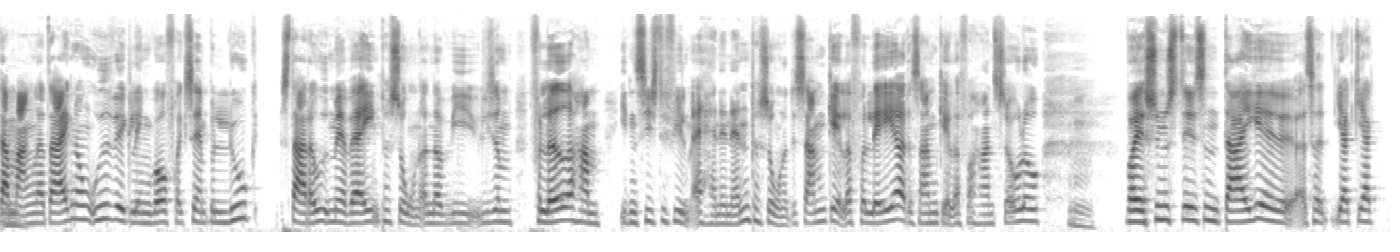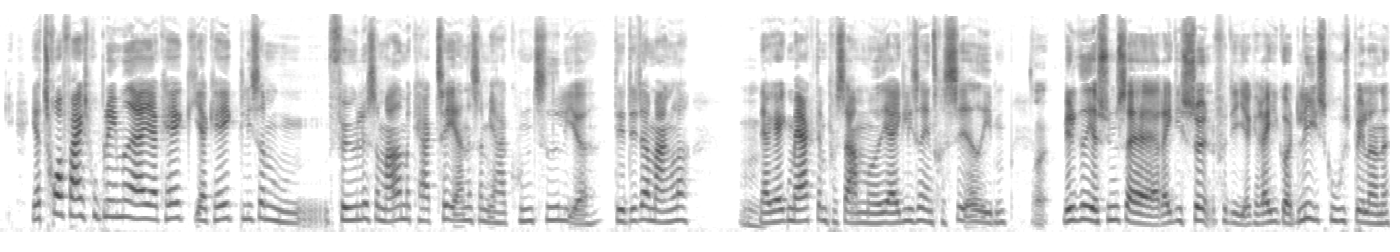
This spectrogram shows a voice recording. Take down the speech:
der mm. mangler. Der er ikke nogen udvikling, hvor for eksempel Luke starter ud med at være en person, og når vi ligesom forlader ham i den sidste film, er han en anden person, og det samme gælder for Leia, og det samme gælder for Han Solo. Mm. Hvor jeg synes, det er sådan, der er ikke, altså, jeg, jeg, jeg tror faktisk, problemet er, at jeg kan ikke, jeg kan ikke ligesom føle så meget med karaktererne, som jeg har kunnet tidligere. Det er det, der mangler. Mm. Jeg kan ikke mærke dem på samme måde. Jeg er ikke lige så interesseret i dem. Nej. Hvilket jeg synes er rigtig synd, fordi jeg kan rigtig godt lide skuespillerne,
